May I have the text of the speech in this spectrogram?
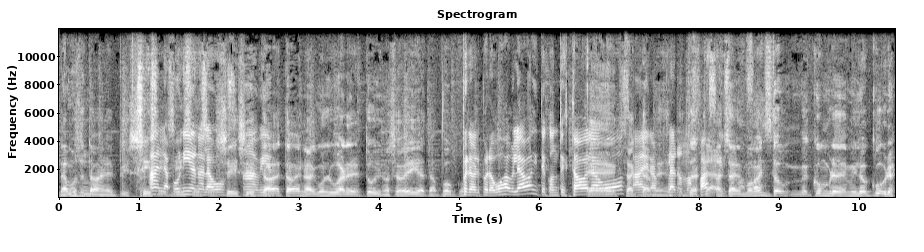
La voz estaba en el piso. Sí, ah, sí, la ponían sí, a la voz. Sí, sí, ah, estaba, estaba en algún lugar del estudio, no se veía tampoco. Pero, pero vos hablabas y te contestaba la voz. Ah, era claro, más fácil. Hasta el momento cumbre de mi locura,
